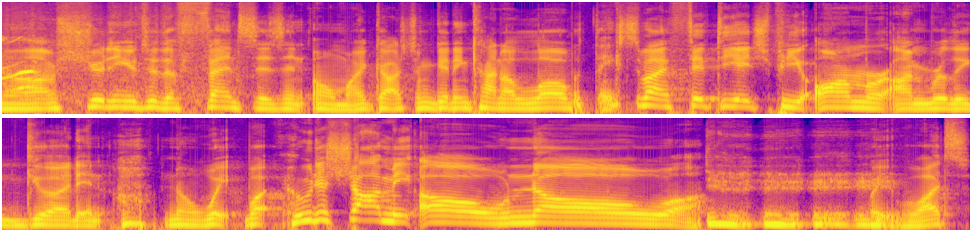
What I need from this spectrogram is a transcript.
No, I'm shooting you through the fences, and oh my gosh, I'm getting kind of low. But thanks to my 50 HP armor, I'm really good. And oh, no, wait, what? Who just shot me? Oh no! wait, what?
